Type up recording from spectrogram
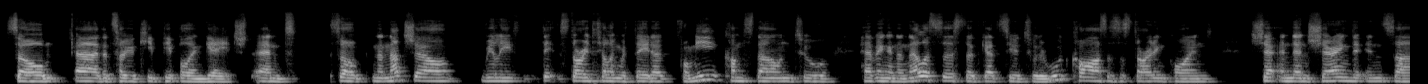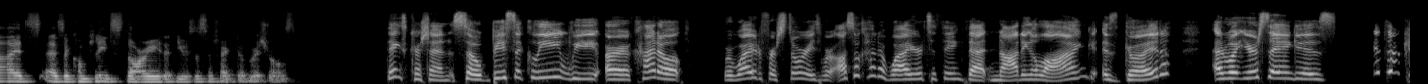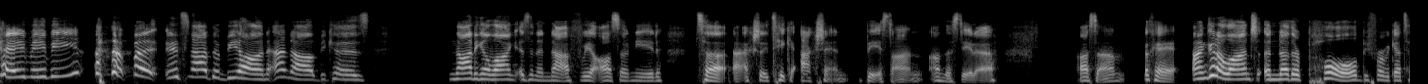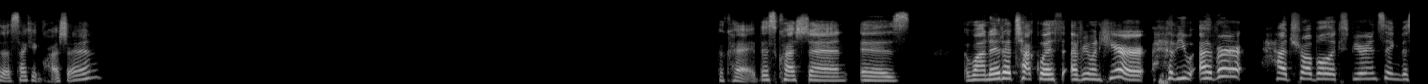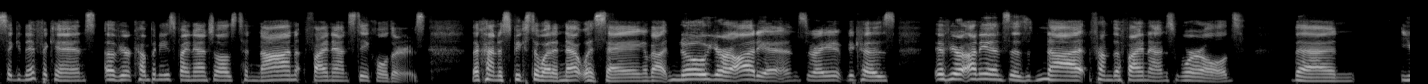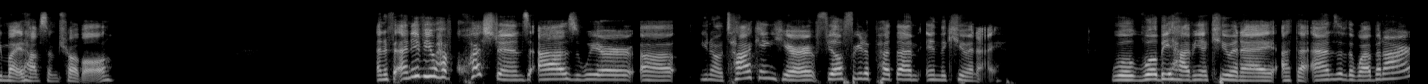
So uh, that's how you keep people engaged. And so in a nutshell, really storytelling with data for me comes down to having an analysis that gets you to the root cause as a starting point and then sharing the insights as a complete story that uses effective visuals. Thanks, Christian. So basically, we are kind of we're wired for stories. We're also kind of wired to think that nodding along is good. And what you're saying is it's okay, maybe, but it's not the be all and end all because nodding along isn't enough. We also need to actually take action based on on this data. Awesome. Okay, I'm going to launch another poll before we get to the second question. Okay, this question is, I wanted to check with everyone here. Have you ever had trouble experiencing the significance of your company's financials to non-finance stakeholders? That kind of speaks to what Annette was saying about know your audience, right? Because if your audience is not from the finance world, then you might have some trouble. And if any of you have questions as we're uh, you know, talking here, feel free to put them in the Q&A. We'll, we'll be having a Q&A at the end of the webinar.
